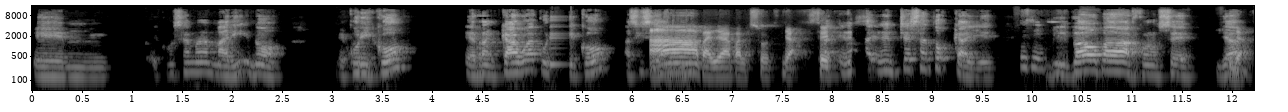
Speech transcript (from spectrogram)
em, ¿cómo se llama? Mari, no, eh, Curicó, eh, Rancagua, Curicó, así se llama. Ah, para allá, para el sur, ya, sí. En entre esas dos calles, Bilbao para abajo, no sé, ¿ya?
